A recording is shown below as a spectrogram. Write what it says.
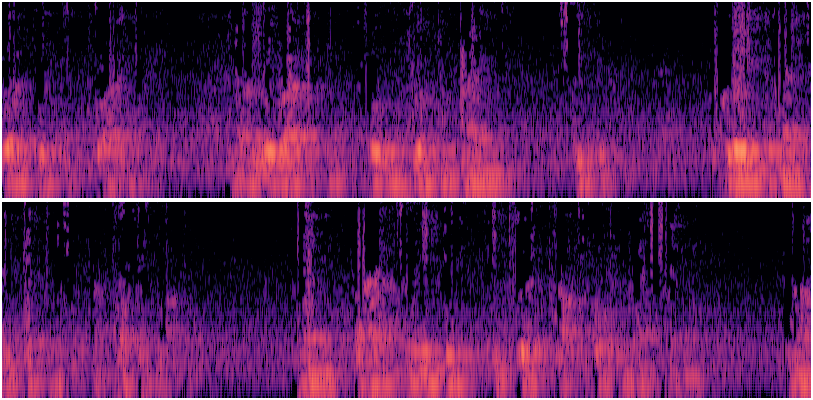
what it like. You you're for different kinds of people create an identity of And that to me is to possible connection. Um,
